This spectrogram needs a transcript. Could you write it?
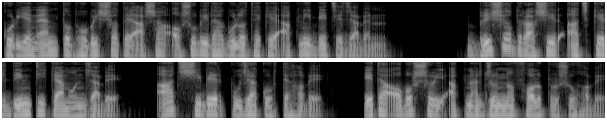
করিয়ে নেন, তো ভবিষ্যতে আসা অসুবিধাগুলো থেকে আপনি বেঁচে যাবেন। বৃষভ রাশির আজকের দিনটি কেমন যাবে? আজ শিবের পূজা করতে হবে। এটা অবশ্যই আপনার জন্য ফলপ্রসূ হবে।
